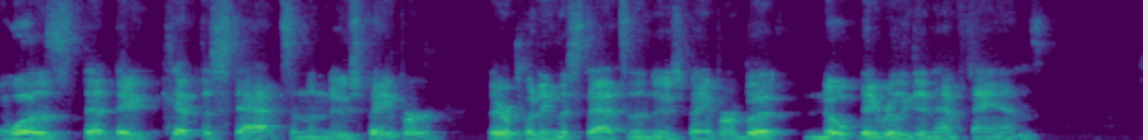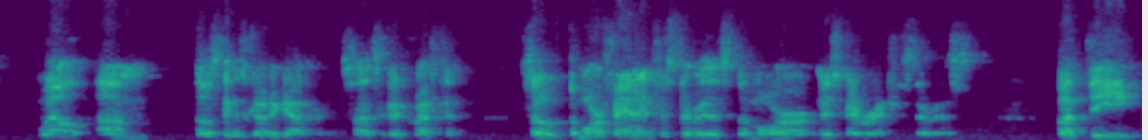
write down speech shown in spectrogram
was that they kept the stats in the newspaper. They were putting the stats in the newspaper, but nope, they really didn't have fans. Well, um, those things go together. So that's a good question. So the more fan interest there is, the more newspaper interest there is. But the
